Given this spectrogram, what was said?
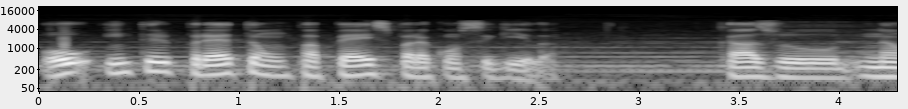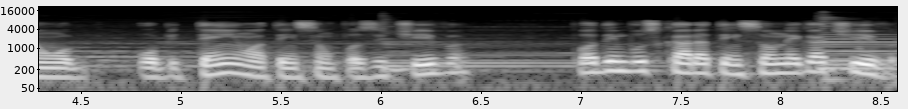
ou interpretam papéis para consegui-la. Caso não obtenham atenção positiva, podem buscar atenção negativa,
